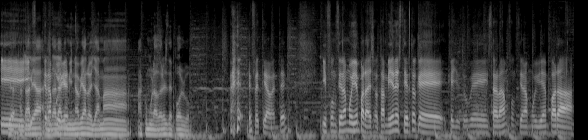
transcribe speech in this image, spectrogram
Y, Natalia, que mi novia lo llama acumuladores de polvo. Efectivamente. Y funciona muy bien para eso. También es cierto que, que YouTube e Instagram funcionan muy bien para,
